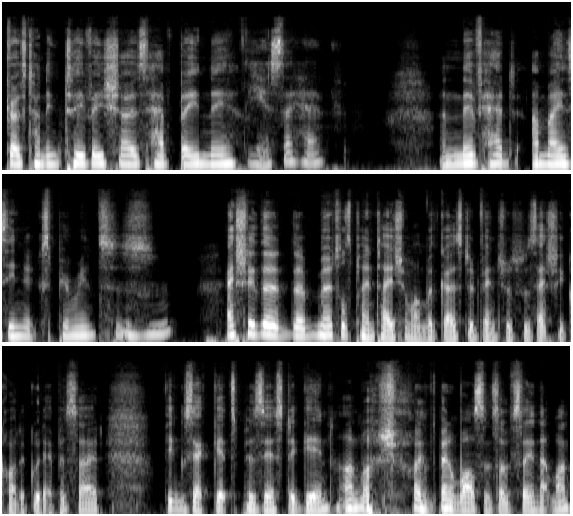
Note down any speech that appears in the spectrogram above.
ghost hunting TV shows have been there. Yes, they have. and they've had amazing experiences. Actually, the the Myrtles Plantation one with Ghost Adventures was actually quite a good episode. I think Zak gets possessed again. I'm not sure. It's been a while since I've seen that one.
